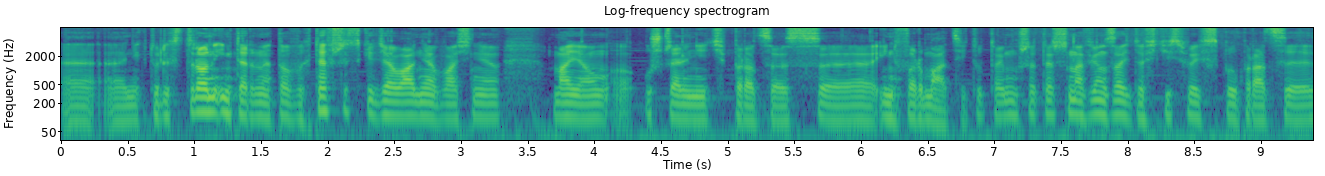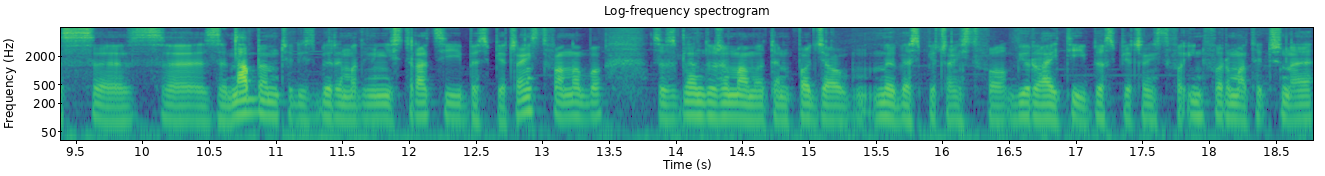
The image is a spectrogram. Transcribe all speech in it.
E, e, niektórych stron internetowych. Te wszystkie działania właśnie mają uszczelnić proces e, informacji. Tutaj muszę też nawiązać do ścisłej współpracy z, z, z NAB-em, czyli z Biurem Administracji i Bezpieczeństwa, no bo ze względu, że mamy ten podział, my bezpieczeństwo, biuro IT, bezpieczeństwo informatyczne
